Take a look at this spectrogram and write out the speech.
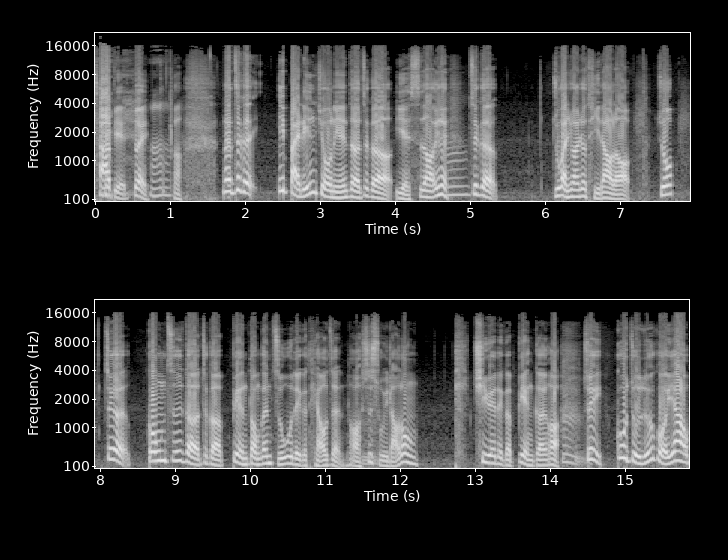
差别，对啊。那这个。一百零九年的这个也是哦，因为这个主管机关就提到了哦，说这个工资的这个变动跟职务的一个调整哦，是属于劳动契约的一个变更哦，所以雇主如果要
